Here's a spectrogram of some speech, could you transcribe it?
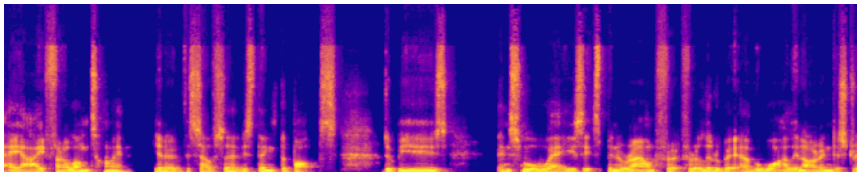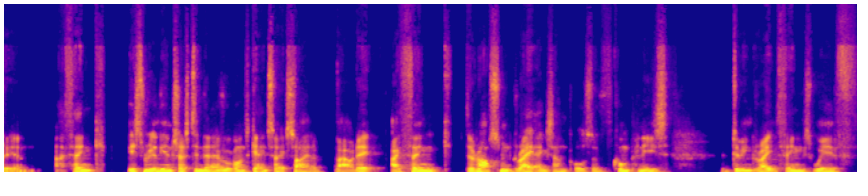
AI for a long time. You know, the self-service things, the bots that we use in small ways, it's been around for, for a little bit of a while in our industry. And I think it's really interesting that everyone's getting so excited about it. I think there are some great examples of companies doing great things with,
